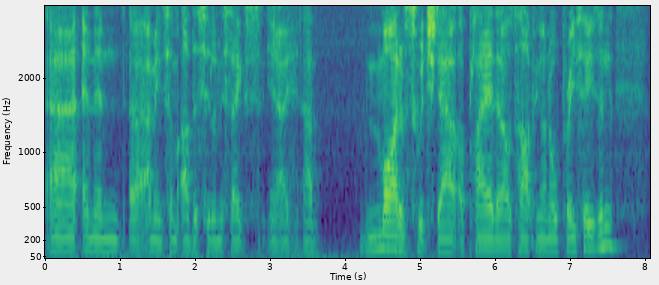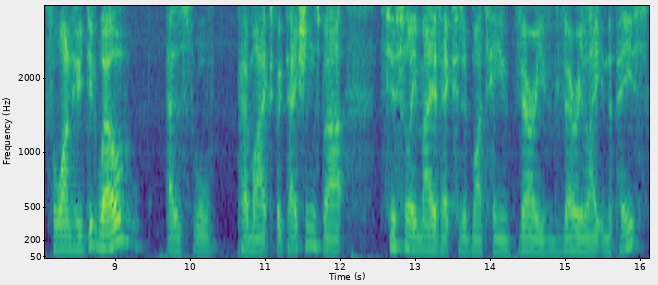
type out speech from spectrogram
Uh, and then, uh, I mean, some other silly mistakes. You know, um, might have switched out a player that I was harping on all preseason for one who did well, as well per my expectations, but Sicily may have exited my team very, very late in the piece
